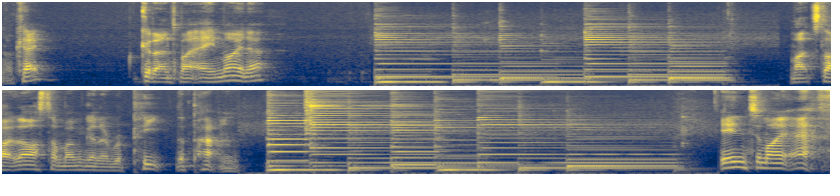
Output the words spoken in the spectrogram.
Okay, go down to my A minor. Much like last time, I'm going to repeat the pattern. Into my F.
